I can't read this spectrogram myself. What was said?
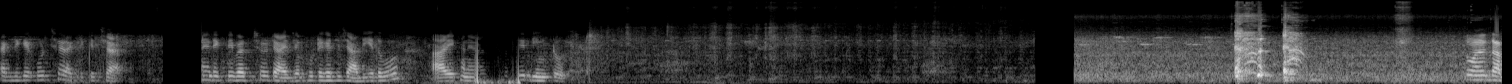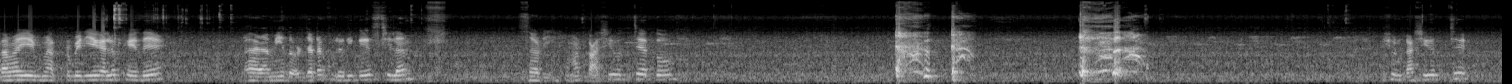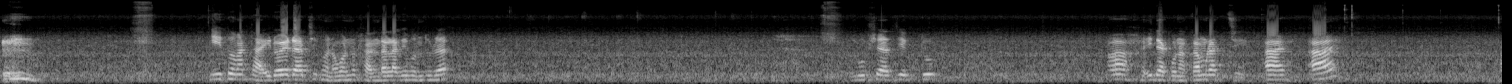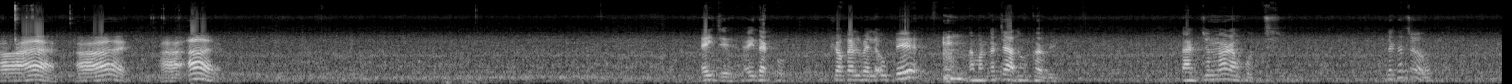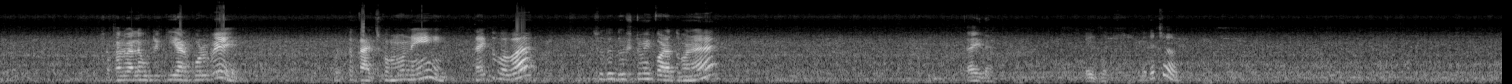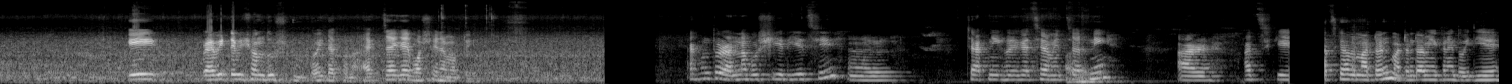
একদিকে করছে আর একদিকে চা। দেখতেই পাচ্ছ, চায়ের জল ফুটে গেছে, চা দিয়ে দেবো। আর এখানে হচ্ছে ডিম টোস্ট। তোমার দাদাভাই মাত্র বেরিয়ে গেল খেয়ে দে আর আমি দরজাটা খুলে দিতে এসেছিলাম। সরি আমার কাশি হচ্ছে এত। ভীষণ কাশি হচ্ছে। এই তো আমার থাইরয়েড আছে, ঘন ঘন ঠান্ডা লাগে বন্ধুরা। বসে আছি একটু। আহ, এই দেখো না, কামড়াচ্ছে। আর আর এই যে, এই দেখো, সকালবেলা উঠে আমার কাছে আদর খাবে। তার জন্য আরাম করছে। দেখেছ? সকালবেলা উঠে কি আর করবে? ওর তো কাজকর্ম নেই। তাই তো বাবা? শুধু দুষ্টুমি করা তোমার হ্যাঁ? তাই দেখ, এই দেখ, দেখেছ? এই র্যাবিটটা ভীষণ দুষ্টু, ওই দেখো না, এক জায়গায় বসে না মোটে এখন তো রান্না বসিয়ে দিয়েছি, আর চাটনি হয়ে গেছে আমের চাটনি, আর আজকে আজকে হবে মাটন, মাটনটা আমি এখানে দই দিয়ে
